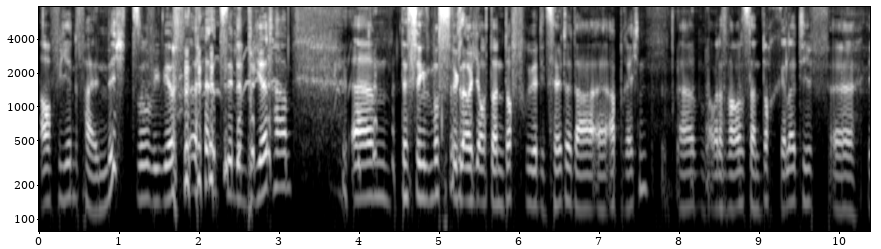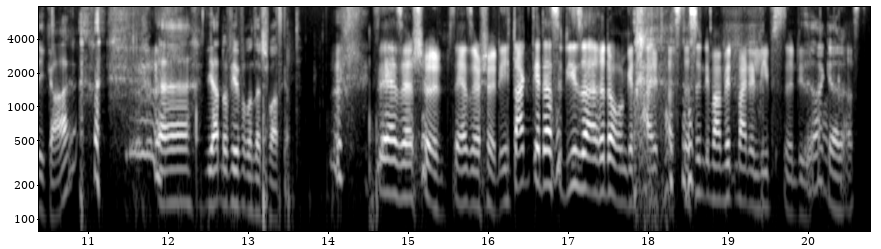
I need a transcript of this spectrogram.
auf jeden Fall nicht, so wie wir es äh, zelebriert haben. ähm, deswegen mussten wir, glaube ich, auch dann doch früher die Zelte da äh, abbrechen. Ähm, aber das war uns dann doch relativ äh, egal. wir hatten auf jeden Fall unseren Spaß gehabt. Sehr, sehr schön, sehr, sehr schön. Ich danke dir, dass du diese Erinnerung geteilt hast. Das sind immer mit meine Liebsten in diesem ja, Podcast. Gerne.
